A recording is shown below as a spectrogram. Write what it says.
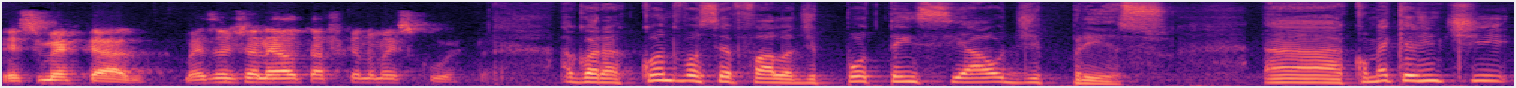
nesse mercado. Mas a janela está ficando mais curta. Agora, quando você fala de potencial de preço, uh, como é que a gente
